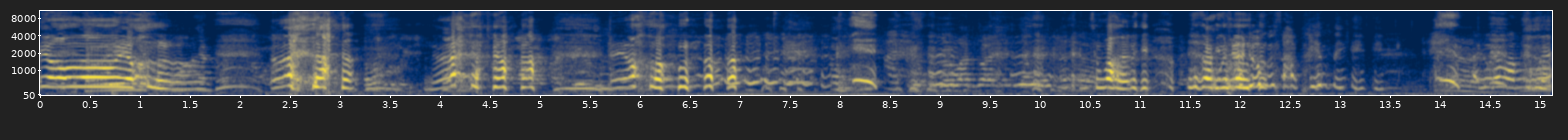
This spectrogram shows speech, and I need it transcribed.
Ya Allah, ya Allah. Ya Allah. Coba nih. Sakit Aduh sakit nih. Aduh udah lama gue.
